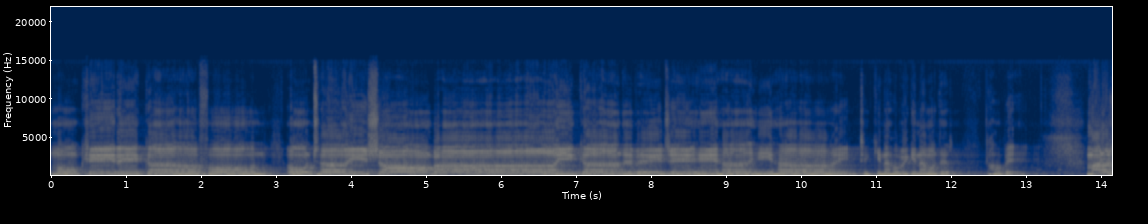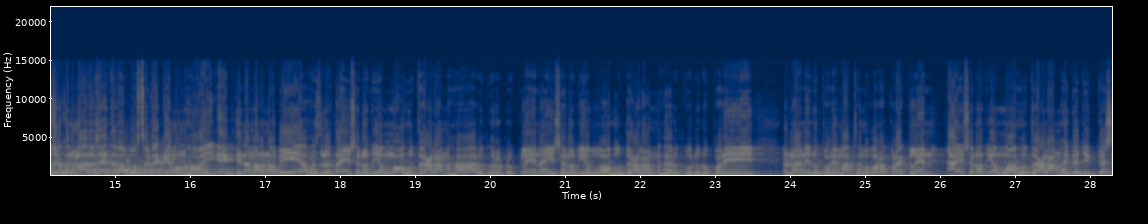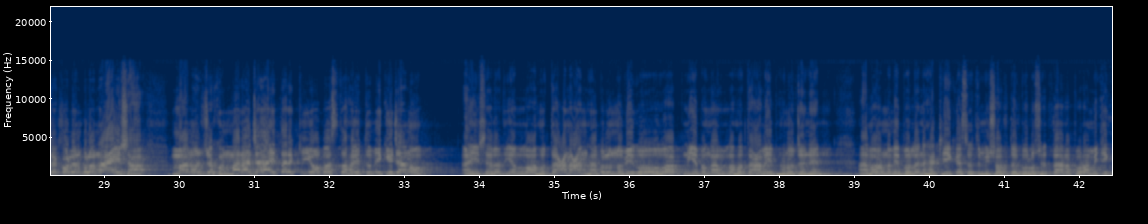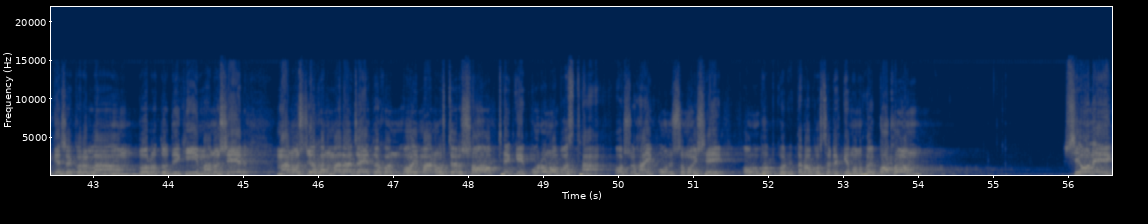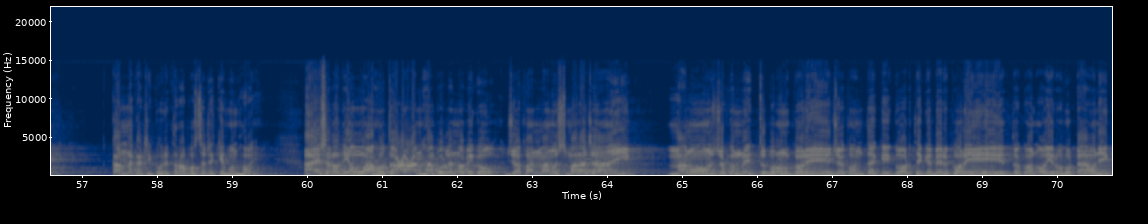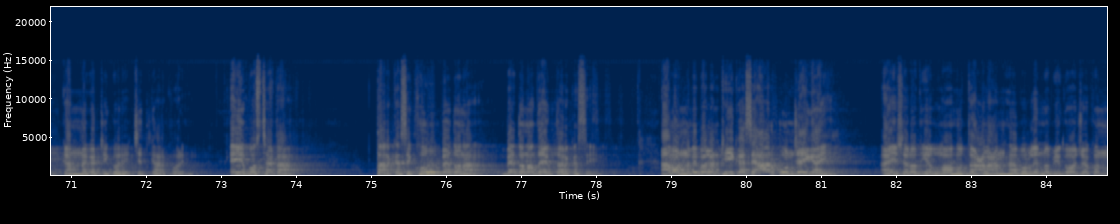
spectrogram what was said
মুখের কাফন ওঠাই সবাই কাঁদবে যে হাই হাই। ঠিক কিনা? হবে কিনা আমাদের? হবে। মানুষ যখন মারা যায়, তার অবস্থাটা কেমন হয়? একদিন আমার নবী হজরত আয়েশা রাদিয়াল্লাহু তাআলা আনহার ঘরে ঢুকলেন। আয়েশা রাদিয়াল্লাহু তাআলা আনহার কোলের উপরে, রানের উপরে মাথা মোবারক রাখলেন। আয়েশা রাদিয়াল্লাহু তাআলা আনহাকে জিজ্ঞাসা করলেন বলেন আয়েশা, মানুষ যখন মারা যায়, তার কি অবস্থা হয় তুমি কি জানো? আয়েশা রাদিয়াল্লাহু তাআলা আনহা বলেন নবী গো, আপনি এবং আল্লাহ তাআলাই ভালো জানেন। আমার নবী বললেন হ্যাঁ ঠিক আছে, তুমি সত্য বলেছ। তারপর আমি জিজ্ঞাসা করলাম, বলো তো দেখি, মানুষের, মানুষ যখন মারা যায়, তখন ওই মানুষটার সব থেকে করুণ অবস্থা, অসহায়, কোন সময় সে অনুভব করে? তার অবস্থাটা কেমন হয়? কখন? সে অনেক কান্নাকাটি করে, তার অবস্থাটা কেমন হয়? আয়েশা রাদিয়াল্লাহু তাআলা আনহা বললেন, নবী গো, যখন মানুষ মারা যায় মানুষ যখন মৃত্যুবরণ করে, যখন তাকে ঘর থেকে বের করে, তখন ওই রোহটা অনেক কান্নাকাটি করে, চিৎকার করে। এই অবস্থাটা তার কাছে খুব বেদনা, বেদনাদায়ক তার কাছে। আমার নবী বললেন, ঠিক আছে, আর কোন জায়গায়? যখন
